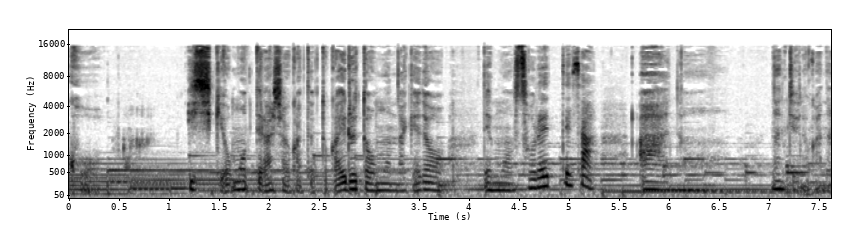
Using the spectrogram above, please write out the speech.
こう意識を持ってらっしゃる方とかいると思うんだけどでもそれってさあの何て言うのかな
